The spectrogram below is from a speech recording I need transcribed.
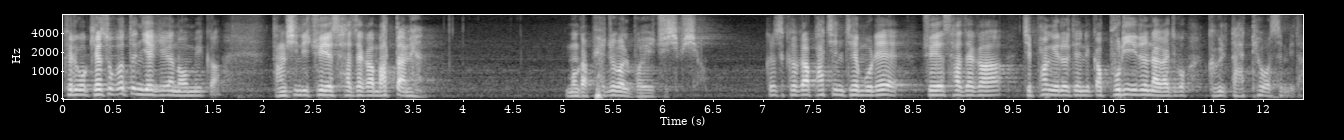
그리고 계속 어떤 얘기가 나옵니까? 당신이 주의 사자가 맞다면 뭔가 표적을 보여주십시오. 그래서 그가 바친 제물에 주의 사자가 지팡이를 대니까 불이 일어나 가지고 그걸 다 태웠습니다.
